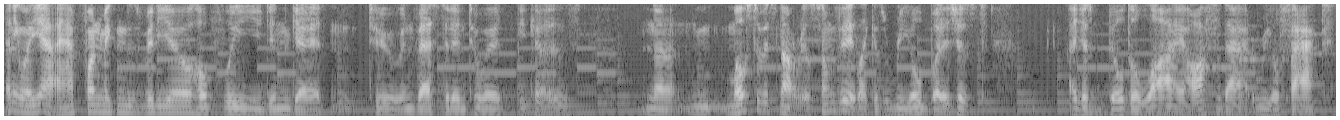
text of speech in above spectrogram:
anyway, yeah, I had fun making this video. Hopefully, you didn't get too invested into it because no, most of it's not real. Some of it like is real, but it's just I just built a lie off of that real fact.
